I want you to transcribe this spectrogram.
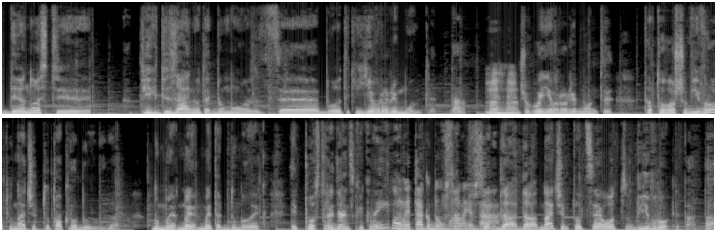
90-ті пік дизайну, так би мовити, це були такі євроремонти. Да? Угу. Чого євроремонти? Та того, що в Європі начебто так робили. Да? Ну, ми, ми, ми так думали, як, як пострадянська країна. Ми так думали, все, все, да. да, да, начебто це от в Європі так. Да?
